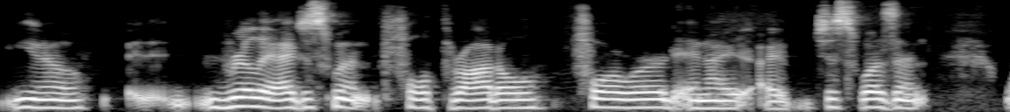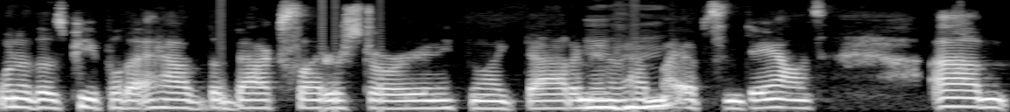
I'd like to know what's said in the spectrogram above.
you know, really, I just went full throttle forward, and I, I just wasn't one of those people that have the backslider story or anything like that. I mean, mm-hmm. I had my ups and downs. Um,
